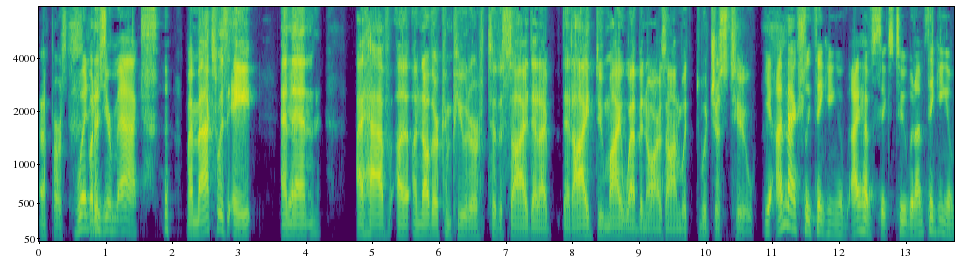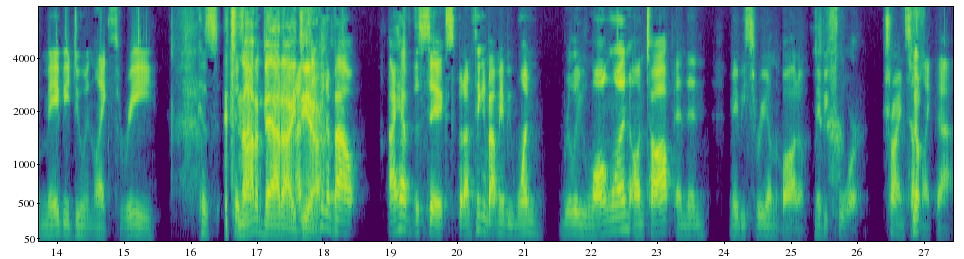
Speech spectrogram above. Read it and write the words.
when but was your max? my max was eight. And yeah. then I have a, another computer to the side that I that I do my webinars on with with just two. Yeah, I'm actually thinking of I have six too, but I'm thinking of maybe doing like three because it's cause not I'm, a bad idea. I'm thinking about I have the six, but I'm thinking about maybe one really long one on top and then maybe three on the bottom, maybe four. Trying something so, like that.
